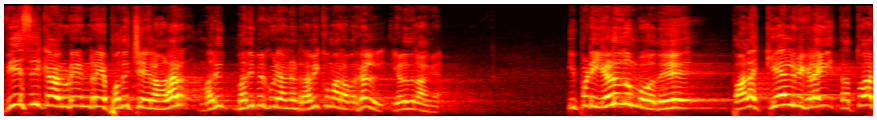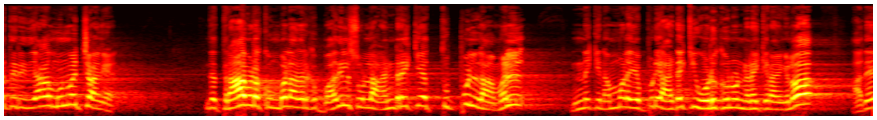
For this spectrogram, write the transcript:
விசிகாவினுடைய இன்றைய பொதுச் செயலாளர் மதி மதிப்பிற்குரிய அண்ணன் ரவிக்குமார் அவர்கள் எழுதினாங்க. இப்படி எழுதும்போது பல கேள்விகளை தத்துவார்த்த ரீதியாக முன்வச்சாங்க இந்த திராவிட கும்பல் அதற்கு பதில் சொல்ல அன்றைக்கே துப்பு இல்லாமல் இன்னைக்கு நம்மளை எப்படி அடக்கி ஒடுக்கணும்னு நினைக்கிறாங்களோ அதே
